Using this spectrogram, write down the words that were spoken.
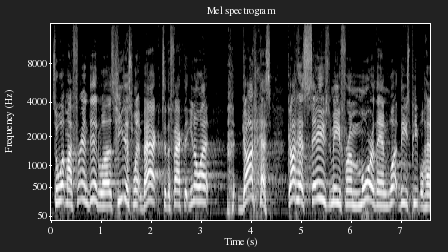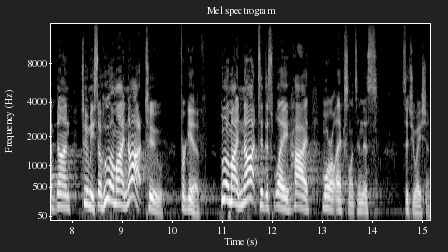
So, what my friend did was he just went back to the fact that, you know what? God has, God has saved me from more than what these people have done to me. So, who am I not to forgive? Who am I not to display high moral excellence in this situation?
